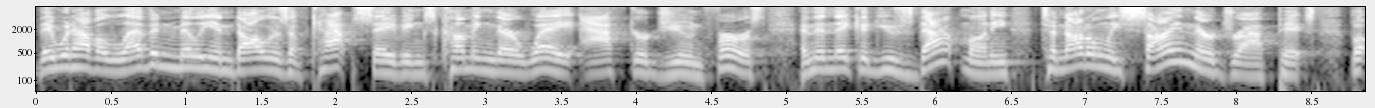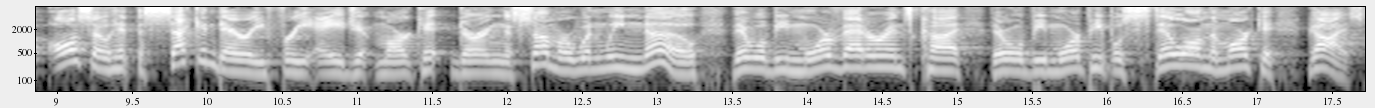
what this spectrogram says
they would have $11 million of cap savings coming their way after June 1st. And then they could use that money to not only sign their draft picks, but also hit the secondary free agent market during the summer when we know there will be more veterans cut, there will be more people still on the market. Guys,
